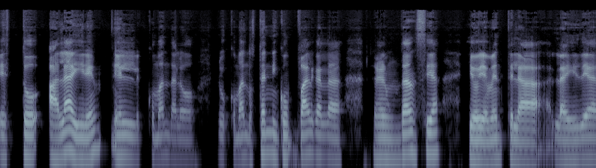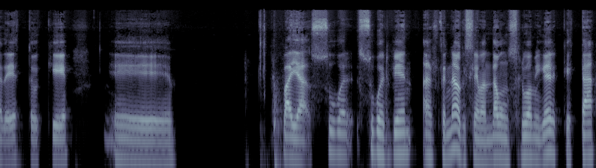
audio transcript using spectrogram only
esto al aire. Él comanda los, comandos técnicos, valga la redundancia, y obviamente la, la idea de esto es que vaya súper, súper bien alternado, que se le mandaba un saludo a Miguel, que está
